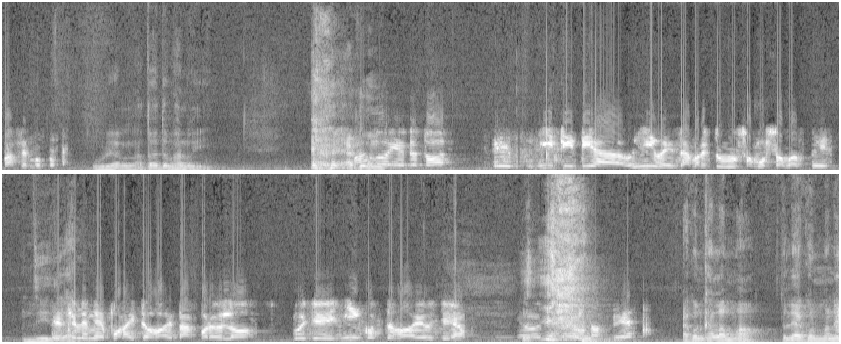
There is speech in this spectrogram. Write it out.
পাঁচের মতো। ওরে আল্লাহ তাই তো ভালোই। এখন এটা তো ইটি দিয়া ই হয়েছে আমার একটু সমস্যা জি ছেলে মেয়ে পড়াইতে হয় তারপরে হইল ওই যে ই করতে হয় ওই যে। এখন খালাম্মা তাহলে এখন মানে।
